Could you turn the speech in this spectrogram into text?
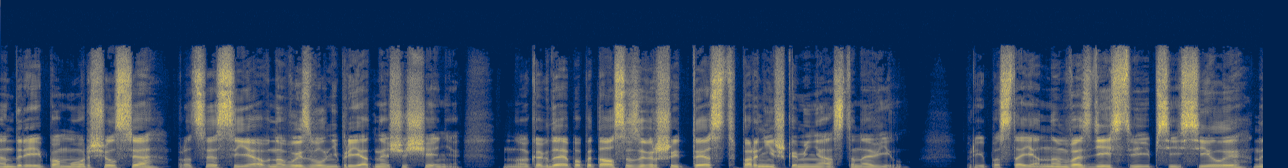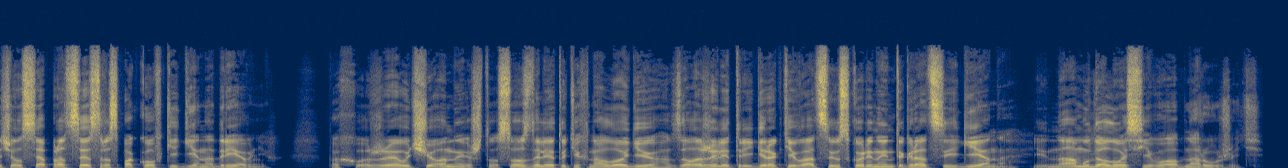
Андрей поморщился, процесс явно вызвал неприятные ощущения, но когда я попытался завершить тест, парнишка меня остановил. При постоянном воздействии пси-силы начался процесс распаковки гена древних. Похоже, ученые, что создали эту технологию, заложили триггер активации ускоренной интеграции гена, и нам удалось его обнаружить.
